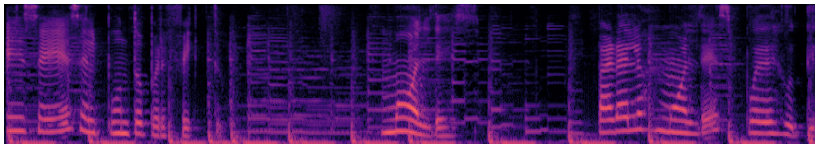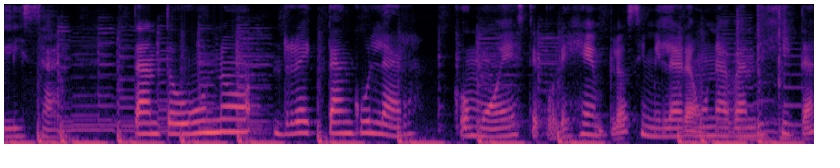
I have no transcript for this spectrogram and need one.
Ese es el punto perfecto. Moldes. Para los moldes puedes utilizar tanto uno rectangular como este por ejemplo, similar a una bandejita,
